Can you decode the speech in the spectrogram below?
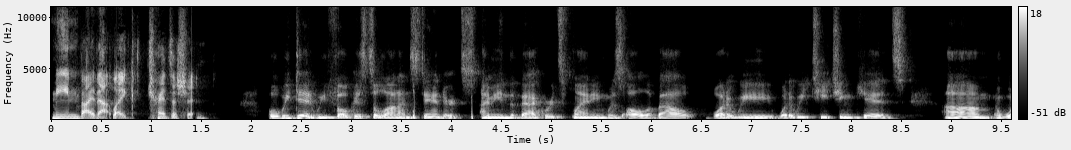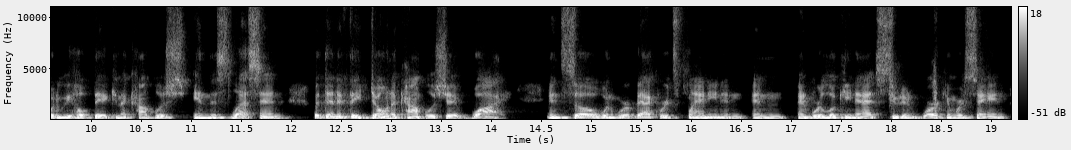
mean by that like transition. Well, we did. We focused a lot on standards. I mean, the backwards planning was all about what are we what are we teaching kids, um, and what do we hope they can accomplish in this lesson. But then, if they don't accomplish it, why? And so when we're backwards planning and and and we're looking at student work and we're saying,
